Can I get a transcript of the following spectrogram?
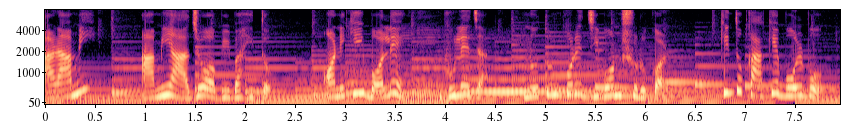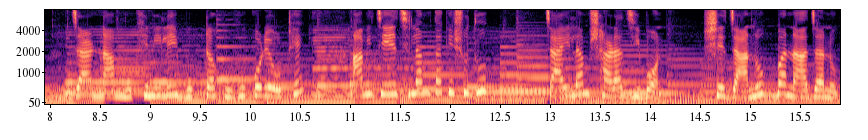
আর আমি আমি আজও অবিবাহিত। অনেকেই বলে, ভুলে যা, নতুন করে জীবন শুরু কর। কিন্তু কাকে বলব? যার নাম মুখে নিলেই বুকটা হুহু করে ওঠে। আমি চেয়েছিলাম তাকে শুধু, চাইলাম সারা জীবন। সে জানুক বা না জানুক,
